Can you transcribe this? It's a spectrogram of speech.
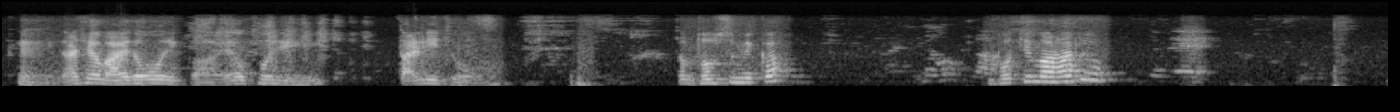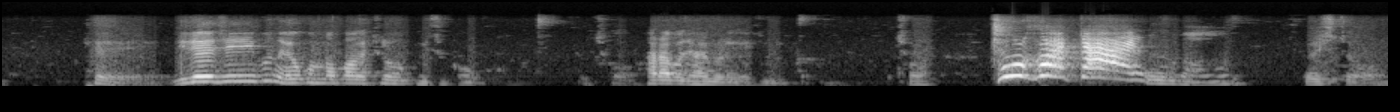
오케이. 날씨가 많이 더우니까 에어컨이 딸리죠. 좀 덥습니까? 버티만 하죠? 네. 오케이. 니네 집은 에어컨 빵빵하게 틀어놓고 있을 거고. 그렇죠. 할아버지 할머니 계십니까? 그렇죠. 죽을 것 같다! 이러면서 막 그러시죠.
